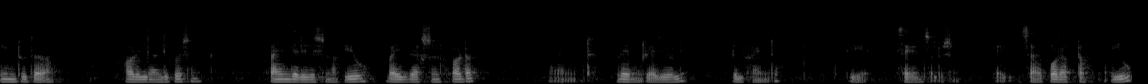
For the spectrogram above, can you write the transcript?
into the original equation find the relation of u by reduction order and then gradually you'll find the, second solution. By it's a product of u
